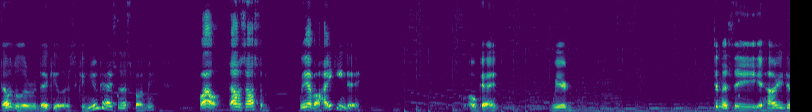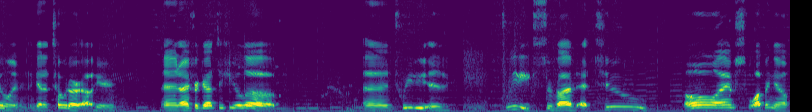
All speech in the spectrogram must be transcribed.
that was a little ridiculous. Can you guys not spot me? Wow, that was awesome. We have a hiking day. Okay. Weird. Timothy, how are you doing? I got a Totodile out here. And I forgot to heal up. And Tweety is... Tweety survived at two. Oh, I am swapping out.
